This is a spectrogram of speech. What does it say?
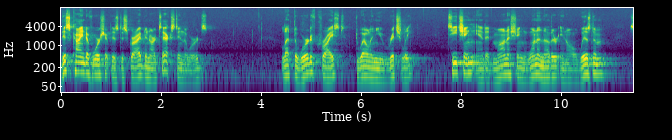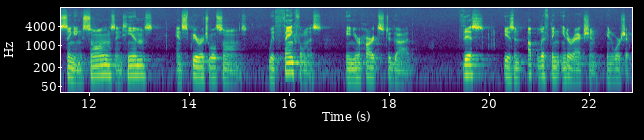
This kind of worship is described in our text in the words Let the word of Christ dwell in you richly teaching and admonishing one another in all wisdom, singing songs and hymns and spiritual songs, with thankfulness in your hearts to God. This is an uplifting interaction in worship.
